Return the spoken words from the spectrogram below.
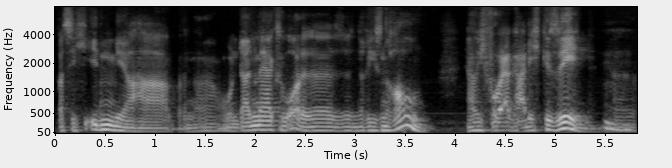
was ich in mir habe. Ne? Und dann merkst du, boah, das ist ein Riesenraum. Den habe ich vorher gar nicht gesehen. Mhm.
